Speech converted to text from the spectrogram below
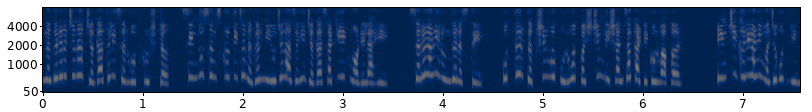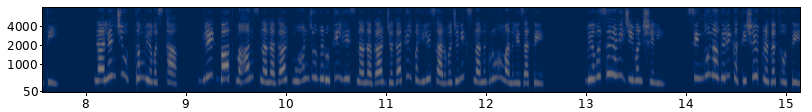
नगररचना जगातील सर्वोत्कृष्ट. सिंधू संस्कृतीचं नगर नियोजन आजही जगासाठी एक मॉडेल आहे. सरळ आणि रुंद रस्ते उत्तर दक्षिण व पूर्व पश्चिम दिशांचा काटेकोर वापर इंची घरी आणि मजबूत भिंती नाल्यांची उत्तम व्यवस्था ग्रेट बाथ महान स्नानागार मोहनजोदडोतील हे स्नानागार जगातील पहिले सार्वजनिक स्नानगृह मानले जाते. व्यवसाय आणि जीवनशैली सिंधू नागरिक अतिशय प्रगत होते.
